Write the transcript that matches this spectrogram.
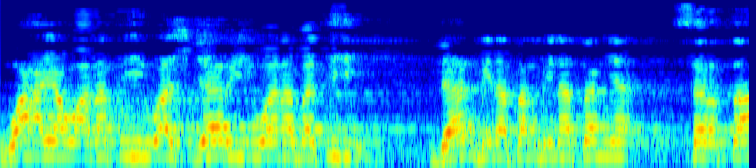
Wahayawanatihi wasjari wa nabatihi. Dan binatang-binatangnya serta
